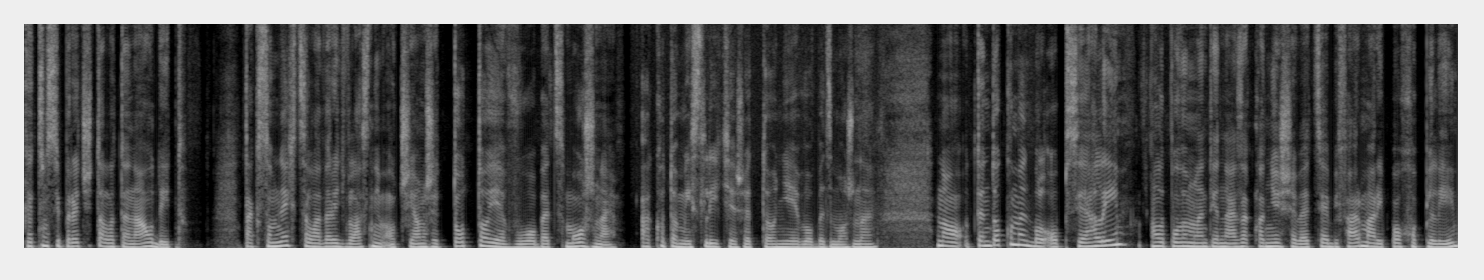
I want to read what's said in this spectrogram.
Keď som si prečítala ten audit, tak som nechcela veriť vlastným očiam, že toto je vôbec možné. Ako to myslíte, že to nie je vôbec možné? No, ten dokument bol obsiahly, ale poviem len tie najzákladnejšie veci, aby farmári pochopili,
